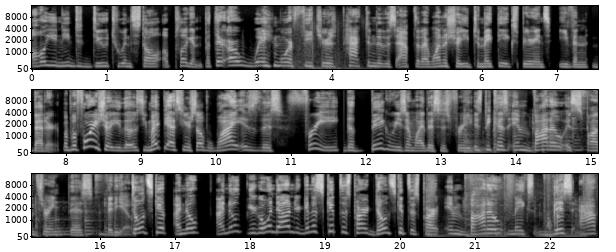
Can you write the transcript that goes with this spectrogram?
all you need to do to install a plugin. But there are way more features packed into this app that I want to show you to make the experience even better. But before I show you those, you might be asking yourself, why is this free? The big reason why this is free is because Envato is sponsoring this video. Don't skip. I know I know you're going down, you're gonna skip this part. Don't skip this part. Envato makes this app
